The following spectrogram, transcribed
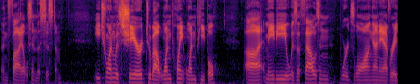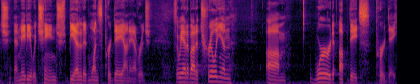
and files in the system. Each one was shared to about 1.1 people. Uh, maybe it was a thousand words long on average, and maybe it would change, be edited once per day on average. So we had about a trillion um, word updates per day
